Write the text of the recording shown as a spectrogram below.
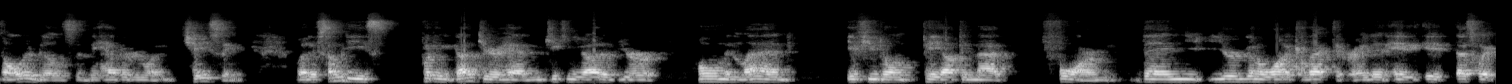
dollar bills that they have everyone chasing. But if somebody's putting a gun to your head and kicking you out of your home and land if you don't pay up in that form, then you're going to want to collect it, right? And, it, it, that's what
